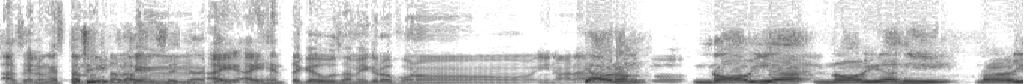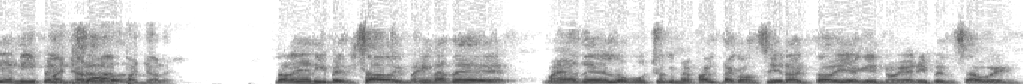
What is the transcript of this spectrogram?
Hacer un stand-up Sí. también. Hay, hay gente que usa micrófono inalámbrico. Cabrón, no había, no había ni, no había ni Españoles de pensado. españoles. No había ni pensado. Imagínate, imagínate lo mucho que me falta considerar todavía que no había ni pensado en.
